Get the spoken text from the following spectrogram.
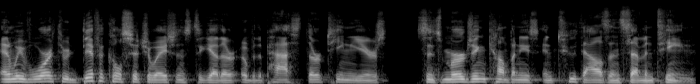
and we've worked through difficult situations together over the past 13 years since merging companies in 2017.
